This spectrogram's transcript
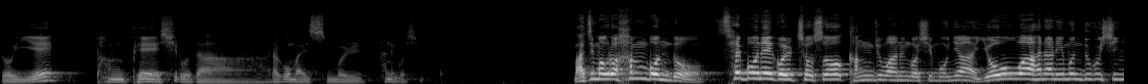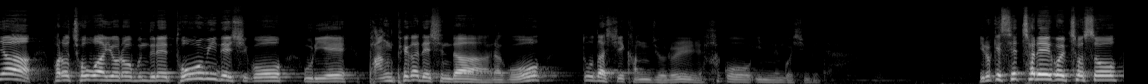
너희의 방패시로다라고 말씀을 하는 것입니다. 마지막으로 한번더세 번에 걸쳐서 강조하는 것이 뭐냐? 여호와 하나님은 누구시냐? 바로 저와 여러분들의 도움이 되시고 우리의 방패가 되신다라고 또다시 강조를 하고 있는 것입니다. 이렇게 세 차례에 걸쳐서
